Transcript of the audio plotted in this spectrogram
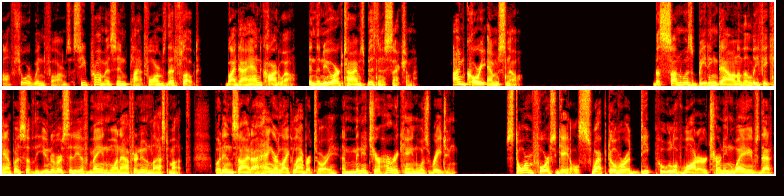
Offshore Wind Farms See Promise in Platforms That Float by Diane Cardwell in the New York Times Business section. I'm Corey M. Snow. The sun was beating down on the leafy campus of the University of Maine one afternoon last month, but inside a hangar like laboratory, a miniature hurricane was raging. Storm force gales swept over a deep pool of water, churning waves that,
